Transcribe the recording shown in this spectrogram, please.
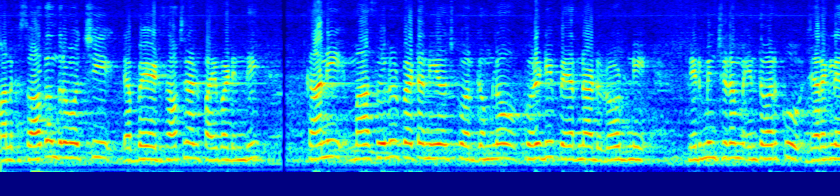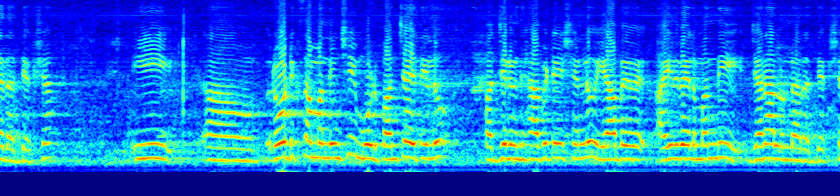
మనకు స్వాతంత్రం వచ్చి డెబ్బై ఏడు సంవత్సరాలు పైబడింది. కానీ మా సూలూరుపేట నియోజకవర్గంలో కొరిడి పేర్నాడు రోడ్ని నిర్మించడం ఇంతవరకు జరగలేదు అధ్యక్ష. ఈ రోడ్డుకి సంబంధించి మూడు పంచాయతీలు పద్దెనిమిది హ్యాబిటేషన్లు యాభై ఐదు వేల మంది జనాలు ఉన్నారు అధ్యక్ష.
